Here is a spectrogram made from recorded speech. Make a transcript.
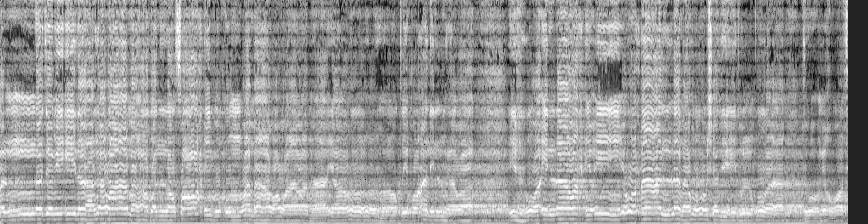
والنجم إذا هوى ما ضل صاحبكم وما غوى وما ينطق عن الهوى إذ هو إلا وحي يوحى علمه شديد القوى ذو مرة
